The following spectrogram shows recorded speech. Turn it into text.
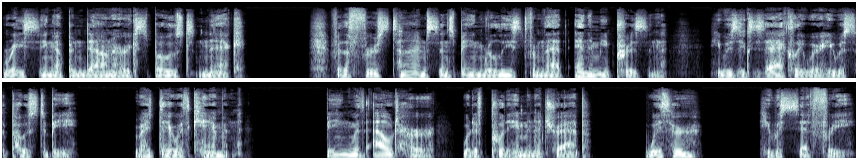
racing up and down her exposed neck. For the first time since being released from that enemy prison, he was exactly where he was supposed to be, right there with Cameron. Being without her would have put him in a trap. With her, he was set free.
